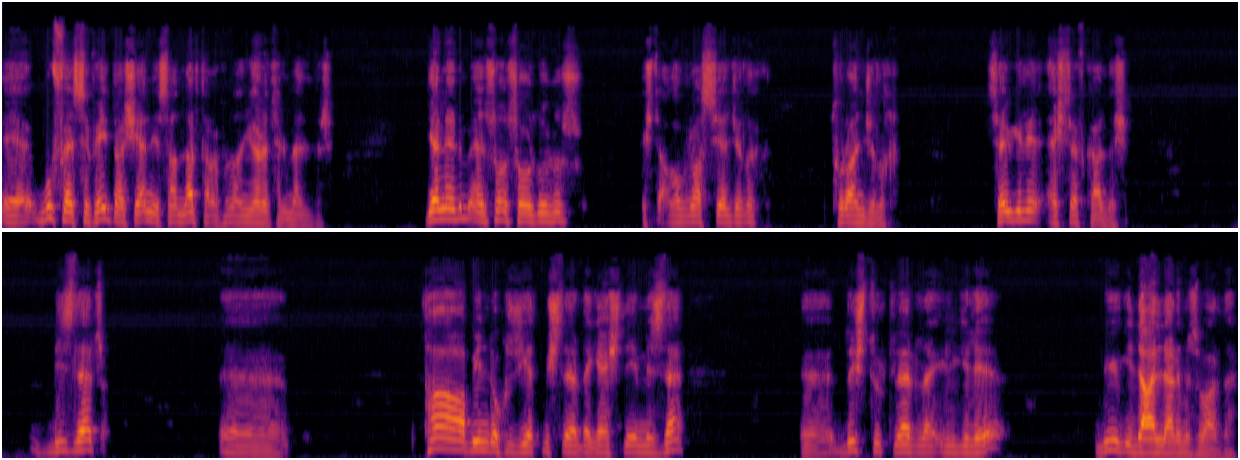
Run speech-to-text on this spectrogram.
e, bu felsefeyi taşıyan insanlar tarafından yönetilmelidir. Gelelim en son sorduğunuz işte Avrasyacılık, Turancılık. Sevgili Eşref kardeşim, bizler e, ta 1970'lerde gençliğimizde e, dış Türklerle ilgili büyük ideallerimiz vardı.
